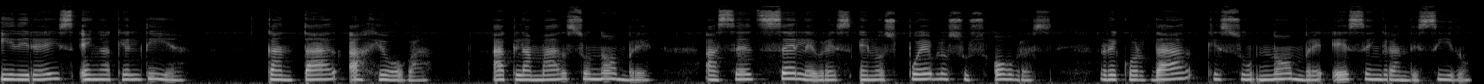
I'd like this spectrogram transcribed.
Y diréis en aquel día, Cantad a Jehová, aclamad su nombre, haced célebres en los pueblos sus obras, Recordad que su nombre es engrandecido.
